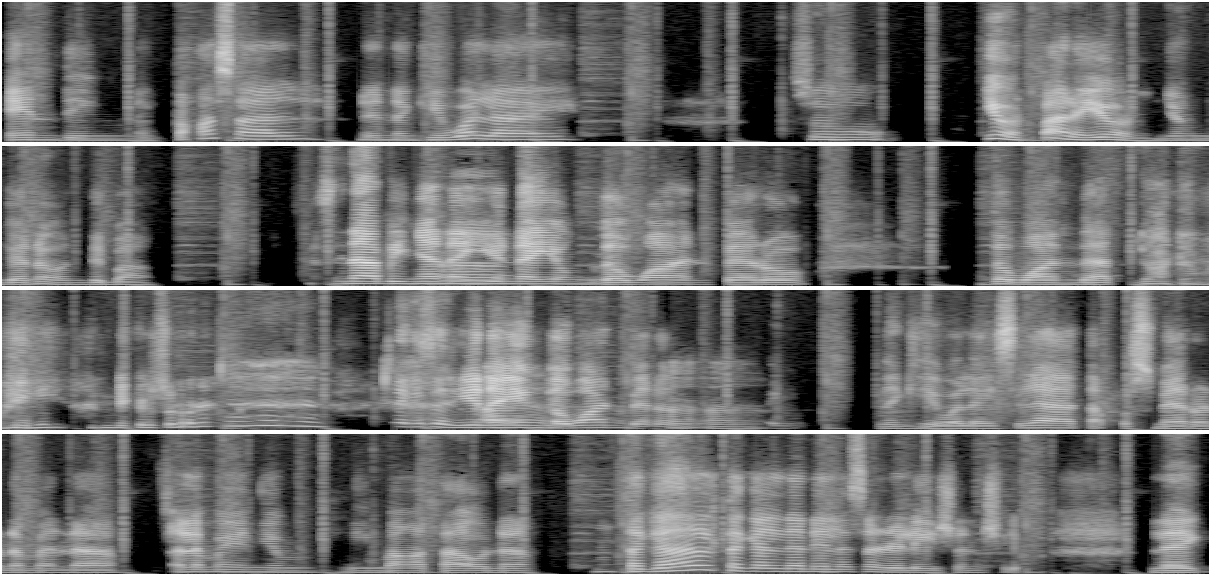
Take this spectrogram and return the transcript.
ending nagpakasal, then naghiwalay. So, yun, paano yun? Yung ganon, di ba? Sinabi niya na Ah, yun na yung the one, pero the one that got away. Hindi ko sure. Kasi yun na yung the one, pero Ah, ah. naghiwalay sila. Tapos meron naman na, alam mo yun, yung may mga tao na tagal-tagal na nila sa relationship. Like,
